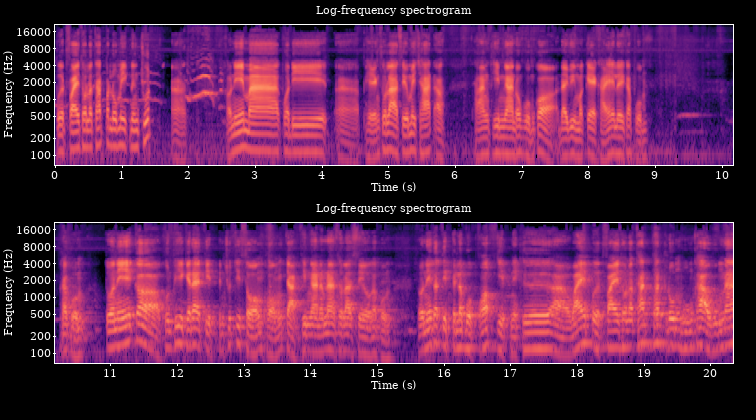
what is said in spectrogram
เปิดไฟโทรทัศน์พัดลมอีกหนึ่งชุด คราวนี้มาพอดีอแผงโซล่าเซลล์ไม่ชาร์จเอาทางทีมงานของผมก็ได้วิ่งมาแก้ไขให้เลยครับผม ครับผม ตัวนี้ก็คุณพี่ก็ได้ติดเป็นชุดที่ 2 ของจากทีมงานอำนาจโซล่าเซลล์ครับผม ตัวนี้ก็ติดเป็นระบบออฟกิบเนี่ยคืออ่าไว้เปิดไฟโทรทัศน์พัดลมหุงข้าวหุงน้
